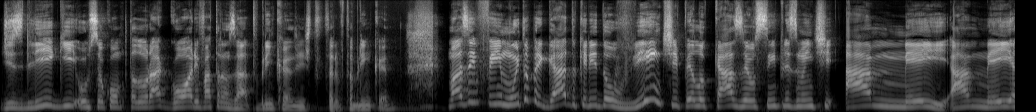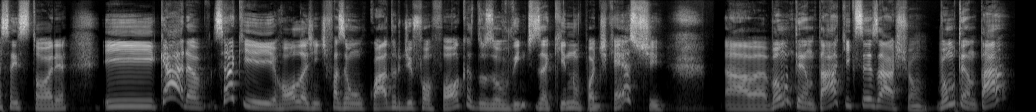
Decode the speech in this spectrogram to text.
Desligue o seu computador agora e vá transar. Tô brincando, gente. Tô, tô brincando. Mas enfim, muito obrigado, querido ouvinte, pelo caso. Eu simplesmente amei, amei essa história. E, cara, será que rola a gente fazer um quadro de fofocas dos ouvintes aqui no podcast? Ah, vamos tentar? O que, que vocês acham? Vamos tentar?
